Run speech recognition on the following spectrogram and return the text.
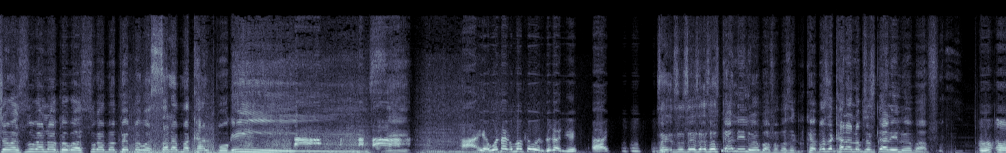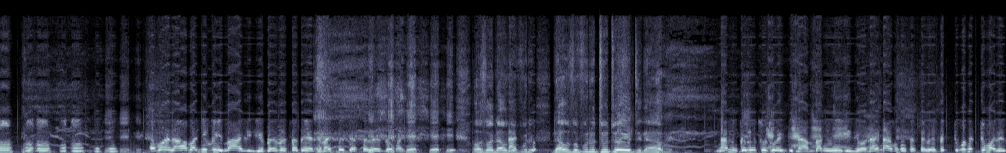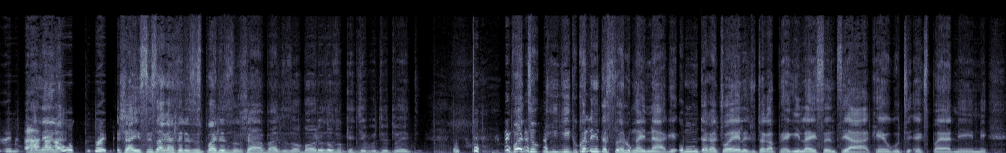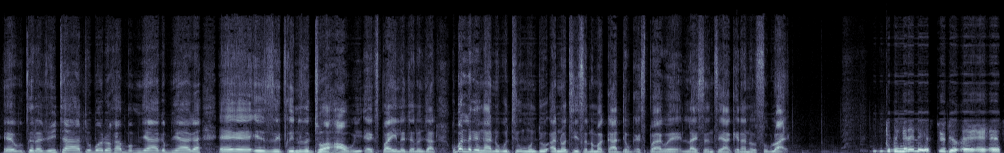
kwasuka lokho kwasuka amaphepha kwasala amakhalibhokisi hayi yabona ke masewenzeka nje hayi. Sesikalile webafa basekhala lokho sesikalile webafa yabona la abanikwa imali nje besebenza nathi siyasebenza manje. Oso nawe uzofuna nawe uzofuna u220 nawe. Nami ngicela u220 nami banginiki nje yona ayinako sesebenza kuduma sekuduma lezi zinto. Awusi shayisisa kahle lesi sipani esizoshaya manje uzobona uzozugijima u220 mfowethu kukhona into esizwela ungayinaki. Umuntu akajwayele nje ukuthi akabheka ilicense yakhe ukuthi expire nini. Eh ucela nje uyithatha ubone uhamba umnyaka umnyaka eh izigcino sekuthiwa hawu i-expire njalo njalo. Kubaleke ngani ukuthi umuntu anotice noma gade uku-expire kwe-license yakhe nanosuku lwayo? Ngibingelele e-studio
